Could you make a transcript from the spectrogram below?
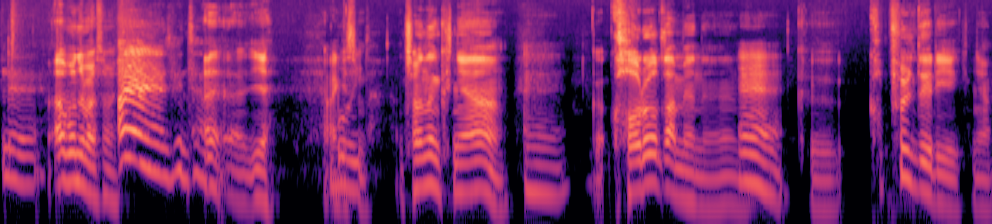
네. 아 먼저 말씀하세요. 아, 괜찮아요. 아, 예. 알겠습니다. 저는 그냥 네. 그 걸어가면은 네. 그 커플들이 그냥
